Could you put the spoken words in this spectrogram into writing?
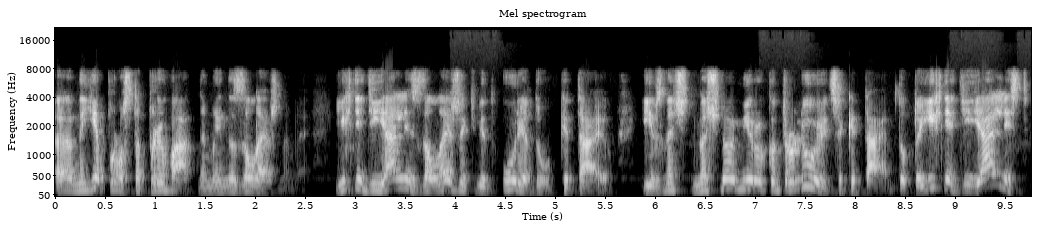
е, не є просто приватними і незалежними. Їхня діяльність залежить від уряду Китаю і в значною мірою контролюється Китаєм. Тобто їхня діяльність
